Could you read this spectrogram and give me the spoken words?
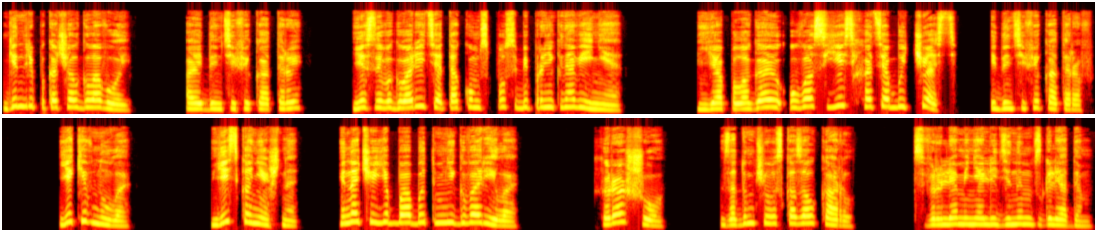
Генри покачал головой. А идентификаторы? Если вы говорите о таком способе проникновения, я полагаю, у вас есть хотя бы часть идентификаторов. Я кивнула. Есть, конечно, иначе я бы об этом не говорила. Хорошо, задумчиво сказал Карл, сверля меня ледяным взглядом.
